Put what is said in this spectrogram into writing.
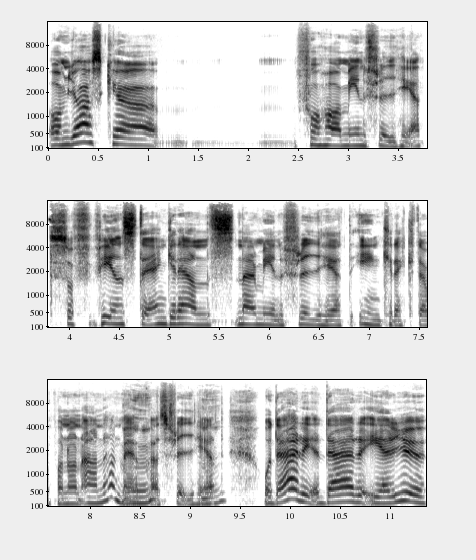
om jag ska få ha min frihet så finns det en gräns när min frihet inkräktar på någon annan mm. människas frihet. Mm. Och där, där är ju eh,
